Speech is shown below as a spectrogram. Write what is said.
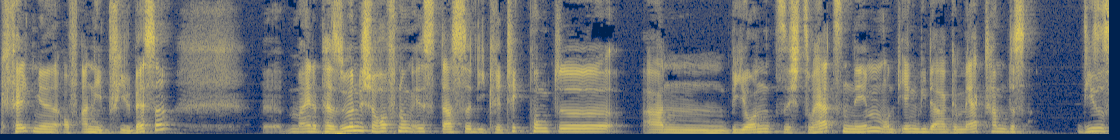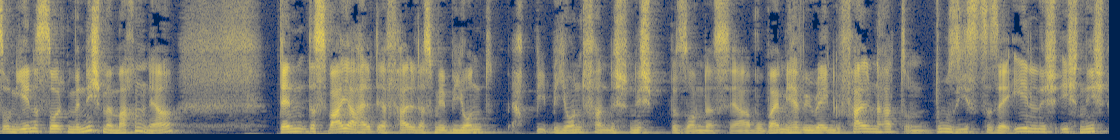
gefällt mir auf Anhieb viel besser meine persönliche Hoffnung ist, dass sie die Kritikpunkte an Beyond sich zu Herzen nehmen und irgendwie da gemerkt haben, dass dieses und jenes sollten wir nicht mehr machen, ja. Denn das war ja halt der Fall, dass mir Beyond, ach, Beyond fand ich nicht besonders, ja. Wobei mir Heavy Rain gefallen hat und du siehst sie sehr ähnlich, ich nicht.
